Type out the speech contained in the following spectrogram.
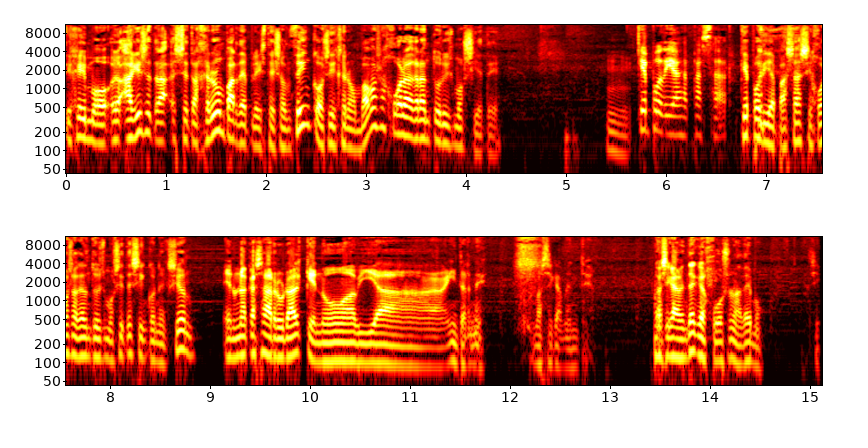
dijimos, eh, aquí se, tra- se trajeron un par de PlayStation 5 y dijeron, vamos a jugar al Gran Turismo 7. ¿Qué podía pasar? ¿Qué podía pasar si juegas al Gran Turismo 7 sin conexión? En una casa rural que no había internet, básicamente. Básicamente que el juego es una demo. Sí.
